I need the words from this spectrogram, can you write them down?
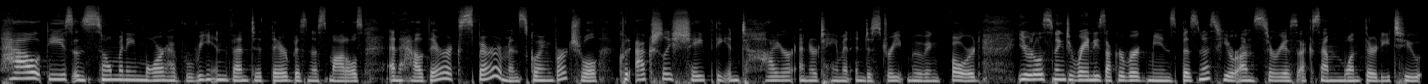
how these and so many more have reinvented their business models and how their experiments going virtual could actually shape the entire entertainment industry Street moving forward. You're listening to Randi Zuckerberg Means Business here on Sirius XM 132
